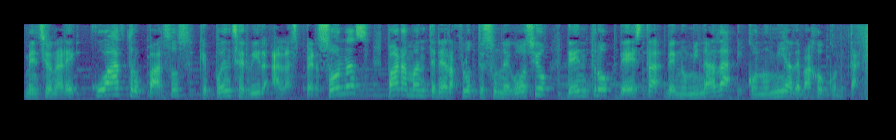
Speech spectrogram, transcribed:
mencionaré cuatro pasos que pueden servir a las personas para mantener a flote su negocio dentro de esta denominada economía de bajo contacto.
